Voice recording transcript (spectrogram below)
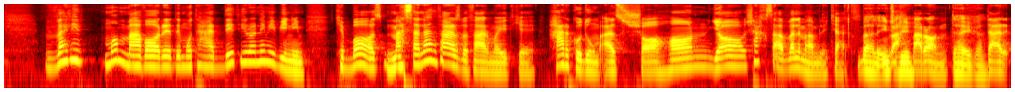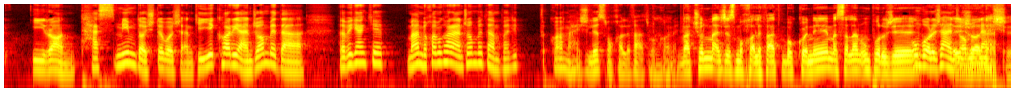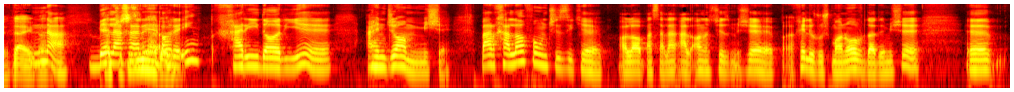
ولی ما موارد متعددی رو نمی‌بینیم که باز مثلا فرض بفرمایید که هر کدوم از شاهان یا شخص اول مملکت بله رهبران. در ایران تصمیم داشته باشن که یه کاری انجام بدن و بگن که من می‌خوام این کار انجام بدم ولی فکر کنم مجلس مخالفت بکنه. و چون مجلس مخالفت بکنه مثلا اون پروژه اون پروژه انجام نشه, نه. بالاخره آره این خریداریه انجام میشه. برخلاف اون چیزی که حالا مثلا الان چیز میشه خیلی روش مانور داده میشه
